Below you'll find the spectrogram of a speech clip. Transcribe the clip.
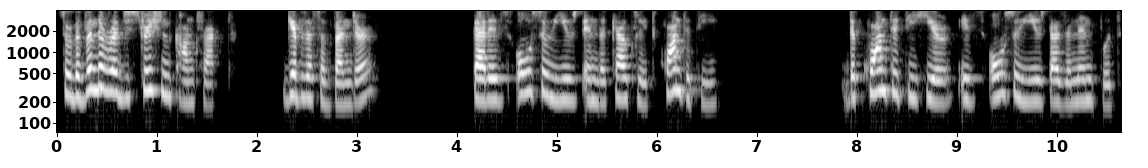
So the vendor registration contract gives us a vendor that is also used in the calculate quantity. The quantity here is also used as an input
